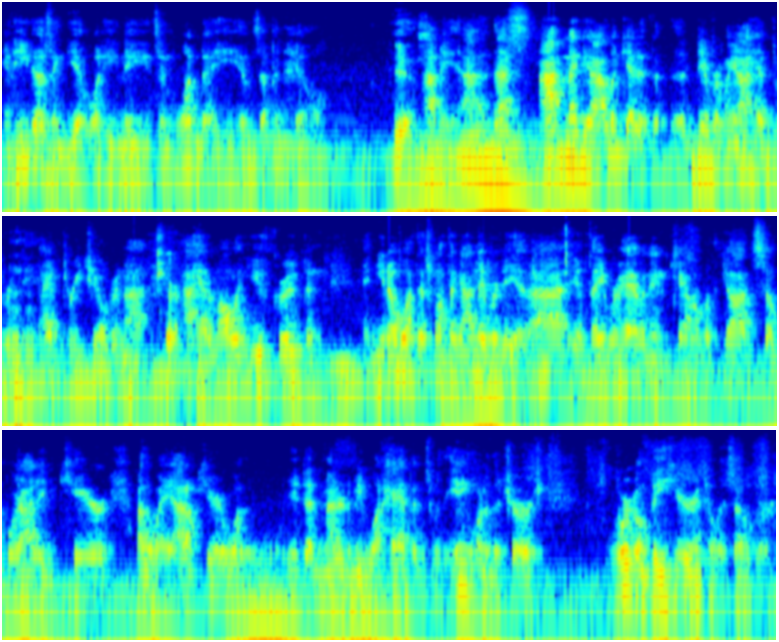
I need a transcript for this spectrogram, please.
and he doesn't get what he needs, and one day he ends up in hell. Yes. I mean, I, that's I maybe I look at it th- differently. I had 3 Mhm. I have three children. I Sure. I had them all in youth group, and and you know what? That's one thing I never did. I if they were having an encounter with God somewhere, I didn't care. By the way, I don't care what. It doesn't matter to me what happens with anyone in the church. We're going to be here until it's over.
